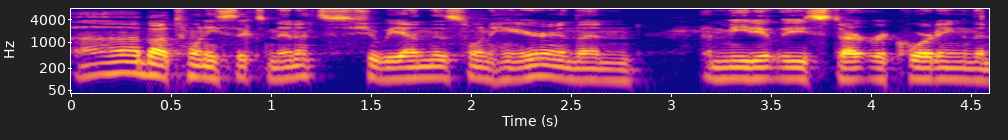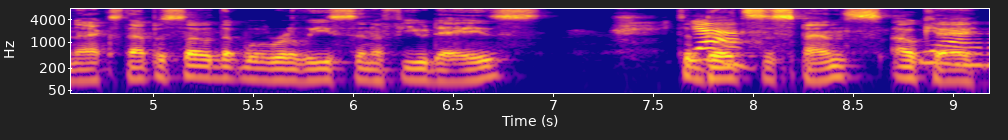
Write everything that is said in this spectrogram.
Uh, about 26 minutes. Should we end this one here and then immediately start recording the next episode that we'll release in a few days to Yeah. build suspense? Okay. Yeah,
